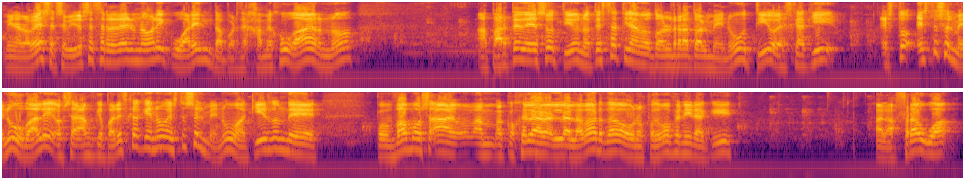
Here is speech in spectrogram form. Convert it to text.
Mira, ¿lo ves? El servidor se cerrará en una hora y cuarenta. Pues déjame jugar, ¿no? Aparte de eso, tío, no te está tirando todo el rato al menú, tío. Es que aquí esto, esto es el menú, ¿vale? O sea, aunque parezca que no, esto es el menú Aquí es donde Pues vamos a, coger la, la, labarda O nos podemos venir aquí A la fragua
